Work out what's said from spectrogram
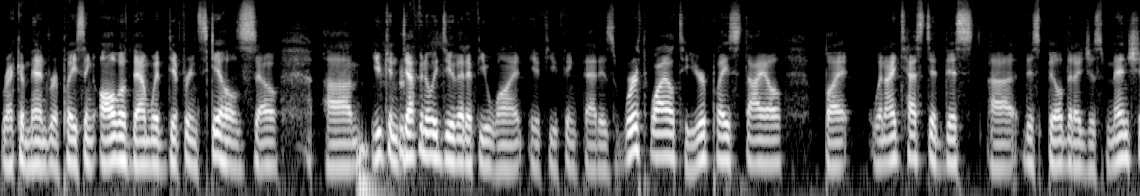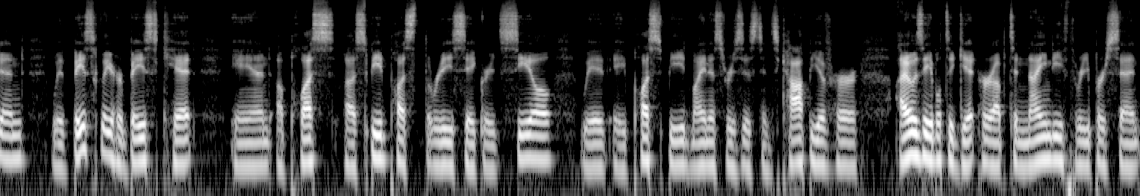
recommend replacing all of them with different skills. So um, you can definitely do that if you want, if you think that is worthwhile to your play style. But when I tested this uh, this build that I just mentioned with basically her base kit and a plus a speed plus three sacred seal with a plus speed minus resistance copy of her, I was able to get her up to 93%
